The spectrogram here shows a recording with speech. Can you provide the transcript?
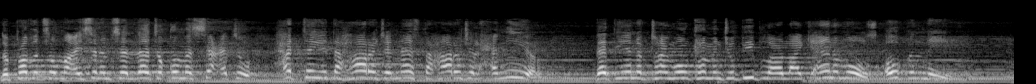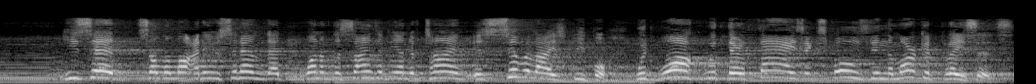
The Prophet ﷺ said, لا تقوم الساعة حتى يتحارج الناس تحارج الحمير. That the end of time won't come until people are like animals openly he said, sallallahu alayhi wasallam, that one of the signs of the end of time is civilized people would walk with their thighs exposed in the marketplaces.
